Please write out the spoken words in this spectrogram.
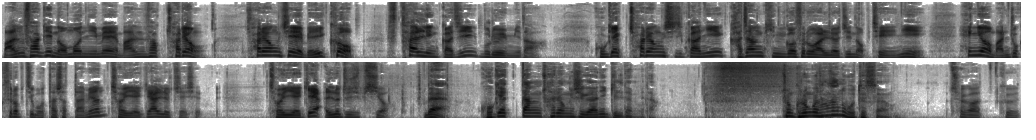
만삭인 어머님의 만삭 촬영, 촬영 시의 메이크업, 스타일링까지 무료입니다. 고객 촬영 시간이 가장 긴 것으로 알려진 업체이니 행여 만족스럽지 못하셨다면 저희에게 알려주시, 저희에게 알려주십시오. 네. 고객당 촬영 시간이 길답니다. 전 그런 건 상상도 못했어요. 제가 그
